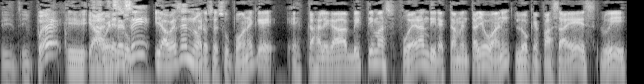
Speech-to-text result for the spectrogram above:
y, y pues, y, y a veces sí y a veces no. Pero se supone que estas alegadas víctimas fueran directamente a Giovanni. Lo que pasa es, Luis,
